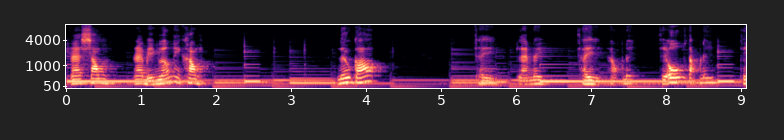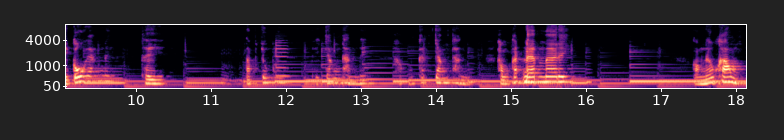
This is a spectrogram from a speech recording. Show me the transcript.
ra sông, ra biển lớn hay không? Nếu có, thì làm đi, thì học đi thì ôn tập đi, thì cố gắng đi, thì tập trung đi, thì chân thành đi, học một cách chân thành, học một cách đam mê đi. Còn nếu không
